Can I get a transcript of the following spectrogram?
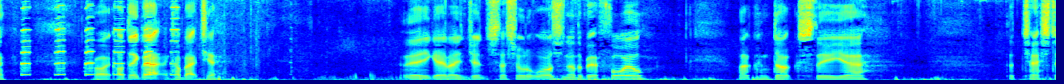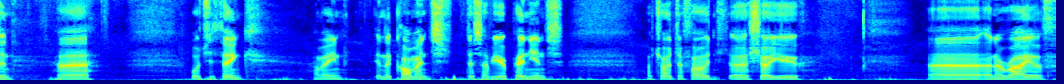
right, I'll dig that and come back to you. There you go, ladies and gents. That's all it was. Another bit of foil that conducts the uh, the testing. Uh, what do you think? I mean, in the comments, just have your opinions. I tried to find, uh, show you uh, an array of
